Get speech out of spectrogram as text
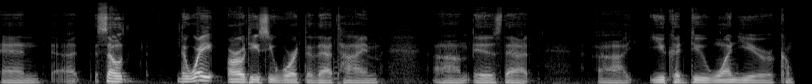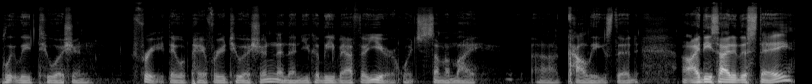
and uh, so the way ROTC worked at that time um, is that uh, you could do one year completely tuition free. They would pay for your tuition, and then you could leave after a year, which some of my uh, colleagues did. Uh, I decided to stay.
